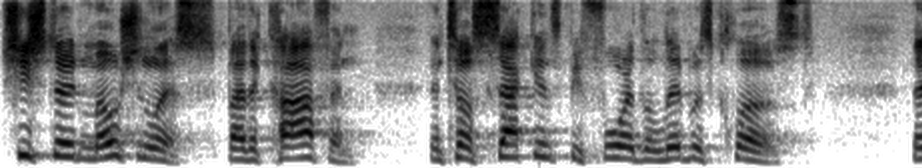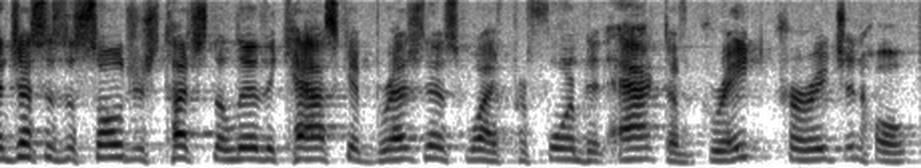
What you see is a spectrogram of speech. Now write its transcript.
She stood motionless by the coffin until seconds before the lid was closed. Then, just as the soldiers touched the lid of the casket, Brezhnev's wife performed an act of great courage and hope,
